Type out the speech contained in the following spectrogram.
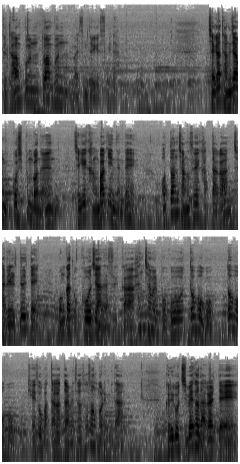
그 다음 분 또 한 분 말씀드리겠습니다. 제가 당장 묻고 싶은 거는 제게 강박이 있는데 어떤 장소에 갔다가 자리를 뜰 때 뭔가 놓고 오지 않았을까 한참을 보고 또 보고 또 보고 계속 왔다 갔다 하면서 서성거립니다. 그리고 집에서 나갈 때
